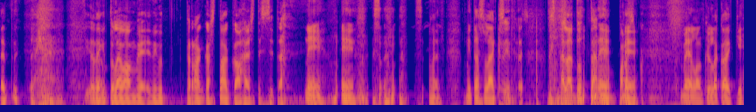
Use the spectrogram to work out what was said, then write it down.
Et, Jotenkin tulee vaan mie- niin kuin rankastaa kahdesti sitä. niin, niin. Mitäs läksit? Mitäs? Älä tuu tänne, Niin, niin. Meillä on kyllä kaikki,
